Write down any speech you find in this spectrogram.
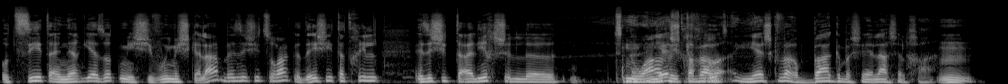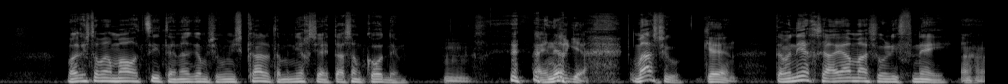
הוציא את האנרגיה הזאת משיווי משקלה באיזושהי צורה, כדי שהיא תתחיל איזשהו תהליך של אה, תנועה והתחברות. יש כבר באג בשאלה שלך. Mm, ברגע שאתה אומר מה הוציא את האנרגיה משיווי משקל, אתה מניח שהיא הייתה שם קודם. mm. האנרגיה, משהו. כן. אתה מניח שהיה משהו לפני. אהה,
